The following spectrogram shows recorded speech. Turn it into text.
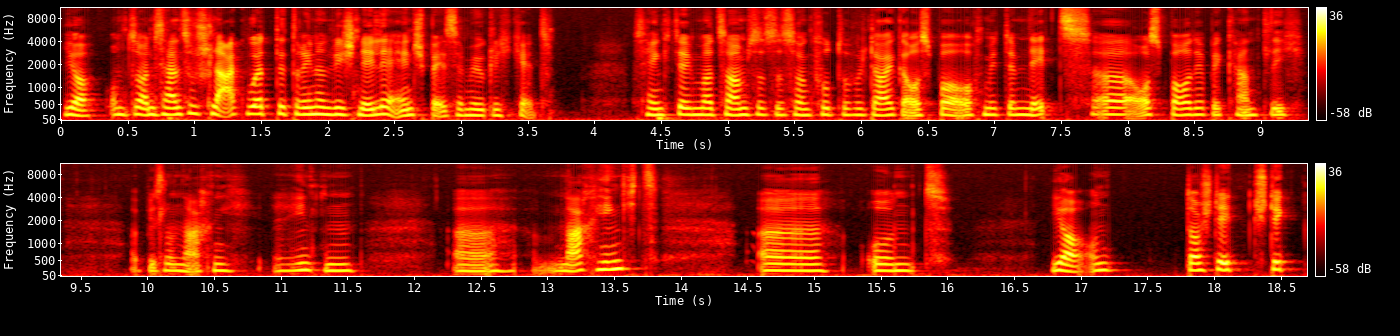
ja, und dann sind so Schlagworte drinnen wie schnelle Einspeisemöglichkeit. Das hängt ja immer zusammen, sozusagen Photovoltaikausbau auch mit dem Netzausbau, der bekanntlich ein bisschen nach hinten äh, nachhinkt. Äh, und ja, und da steht, steckt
